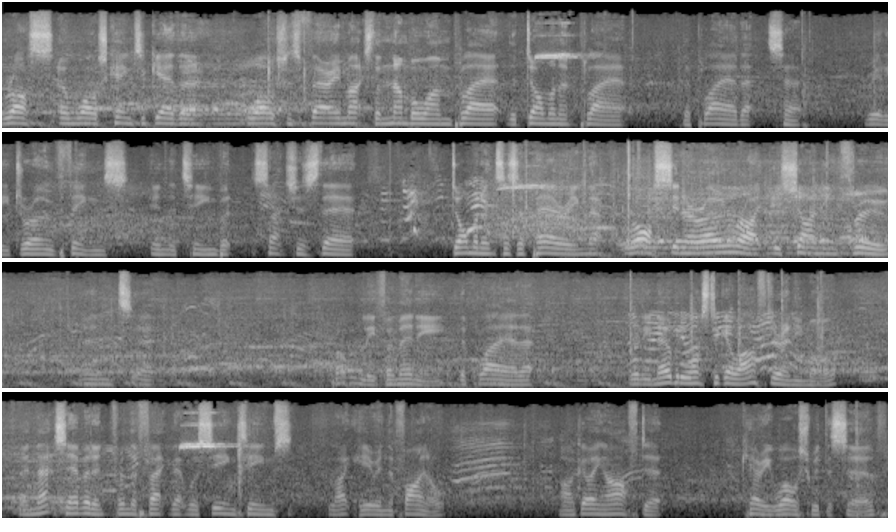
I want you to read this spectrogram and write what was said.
Ross and Walsh came together, Walsh was very much the number one player, the dominant player, the player that uh, really drove things in the team, but such as their dominance as a pairing that Ross in her own right is shining through and uh, probably for many, the player that really nobody wants to go after anymore. And that's evident from the fact that we're seeing teams like here in the final are going after Kerry Walsh with the serve.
